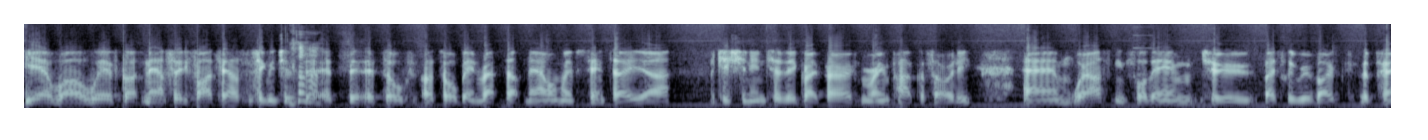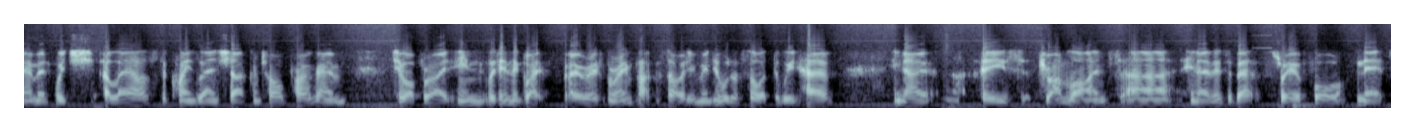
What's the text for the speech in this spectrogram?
Yeah, well, we've got now 35,000 signatures. it's, it's all it's all been wrapped up now, and we've sent a uh, petition into the Great Barrier Reef Marine Park Authority, and we're asking for them to basically revoke the permit which allows the Queensland Shark Control Program to operate in within the Great Barrier Reef Marine Park Authority. I mean, who would have thought that we'd have you know, these drum lines, uh, you know, there's about three or four nets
